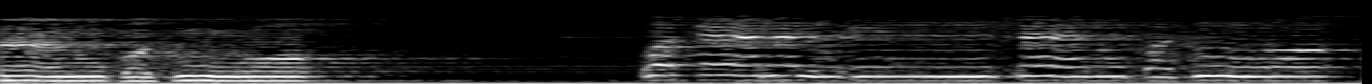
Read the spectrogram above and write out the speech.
الْإِنسَانُ قَتُورًا وَكَانَ الْإِنسَانُ قَتُورًا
